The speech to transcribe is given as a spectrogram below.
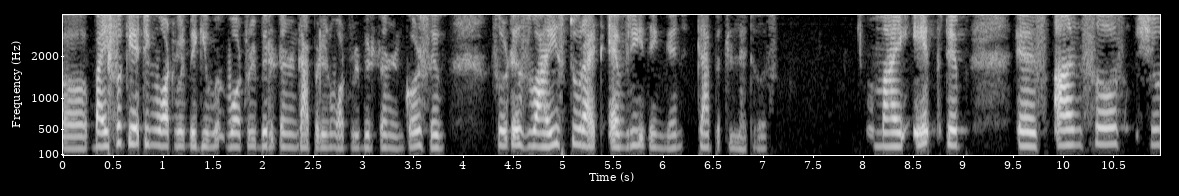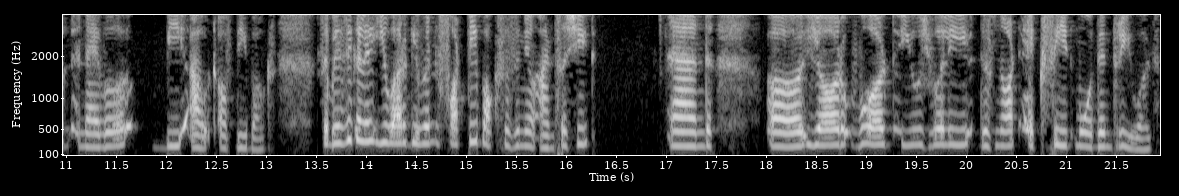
uh, bifurcating what will be given, what will be written in capital and what will be written in cursive. So it is wise to write everything in capital letters. My eighth tip is answers should never be out of the box. So basically, you are given 40 boxes in your answer sheet and uh, your word usually does not exceed more than three words.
